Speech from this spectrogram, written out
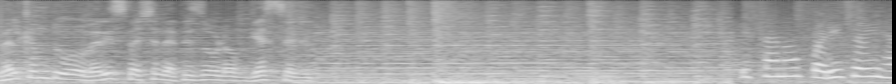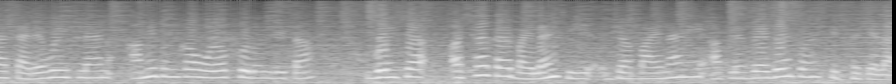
Welcome to a very special episode of Guest Edit. इस्तानो परिचय ह्या कार्यावळींतल्यान आमी तुमकां वळख करून दिता गोंयच्या अशा कांय बायलांची ज्या बायलांनी आपलें वेगळेपण सिद्ध केलां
